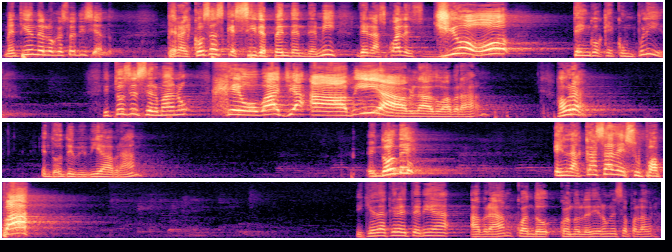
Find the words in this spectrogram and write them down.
¿Me entienden lo que estoy diciendo? Pero hay cosas que sí dependen de mí, de las cuales yo tengo que cumplir. Entonces, hermano, Jehová ya había hablado a Abraham. Ahora, ¿En dónde vivía Abraham? ¿En dónde? En la casa de su papá. ¿Y qué edad que tenía Abraham cuando, cuando le dieron esa palabra?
